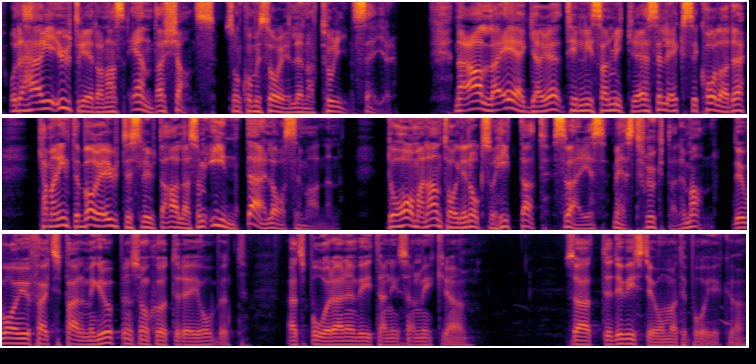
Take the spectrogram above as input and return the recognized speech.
Och Det här är utredarnas enda chans, som kommissarie Lennart Turin säger. När alla ägare till Nissan Micra SLX är kollade kan man inte bara utesluta alla som inte är Lasermannen. Då har man antagligen också hittat Sveriges mest fruktade man. Det var ju faktiskt Palmegruppen som skötte det jobbet. Att spåra den vita Nissan Micran. Så att det visste jag om att det pågick. Va?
